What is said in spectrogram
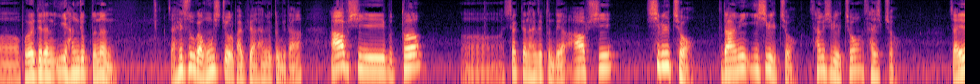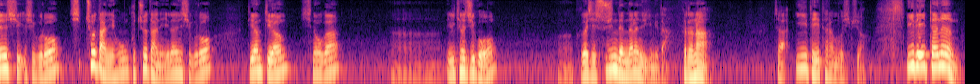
어, 보여드리는 이 항족도는 자, 해수가 공식적으로 발표한 항족도입니다. 9시부터 어, 시작되는 항족도인데요. 9시 11초, 그 다음이 21초, 31초, 40초. 자, 이런 식으로 10초 단위 혹은 9초 단위 이런 식으로 띄엄띄엄 신호가 어, 읽혀지고 어, 그것이 수신된다는 얘기입니다. 그러나 자, 이 데이터를 한번 보십시오. 이 데이터는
